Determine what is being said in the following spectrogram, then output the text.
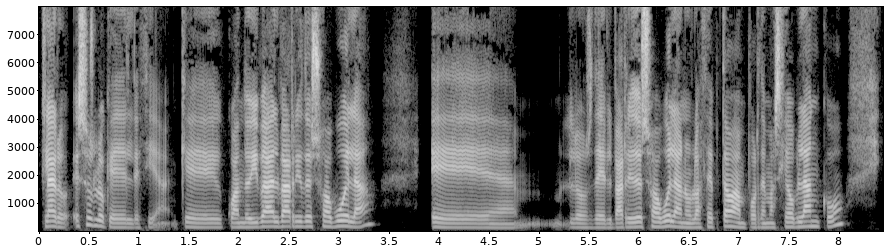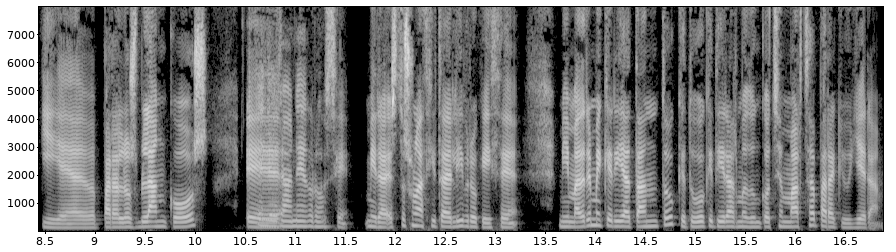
Claro, eso es lo que él decía, que cuando iba al barrio de su abuela, eh, los del barrio de su abuela no lo aceptaban por demasiado blanco y eh, para los blancos... Eh, era negro. Sí. Mira, esto es una cita del libro que dice, mi madre me quería tanto que tuvo que tirarme de un coche en marcha para que huyera.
